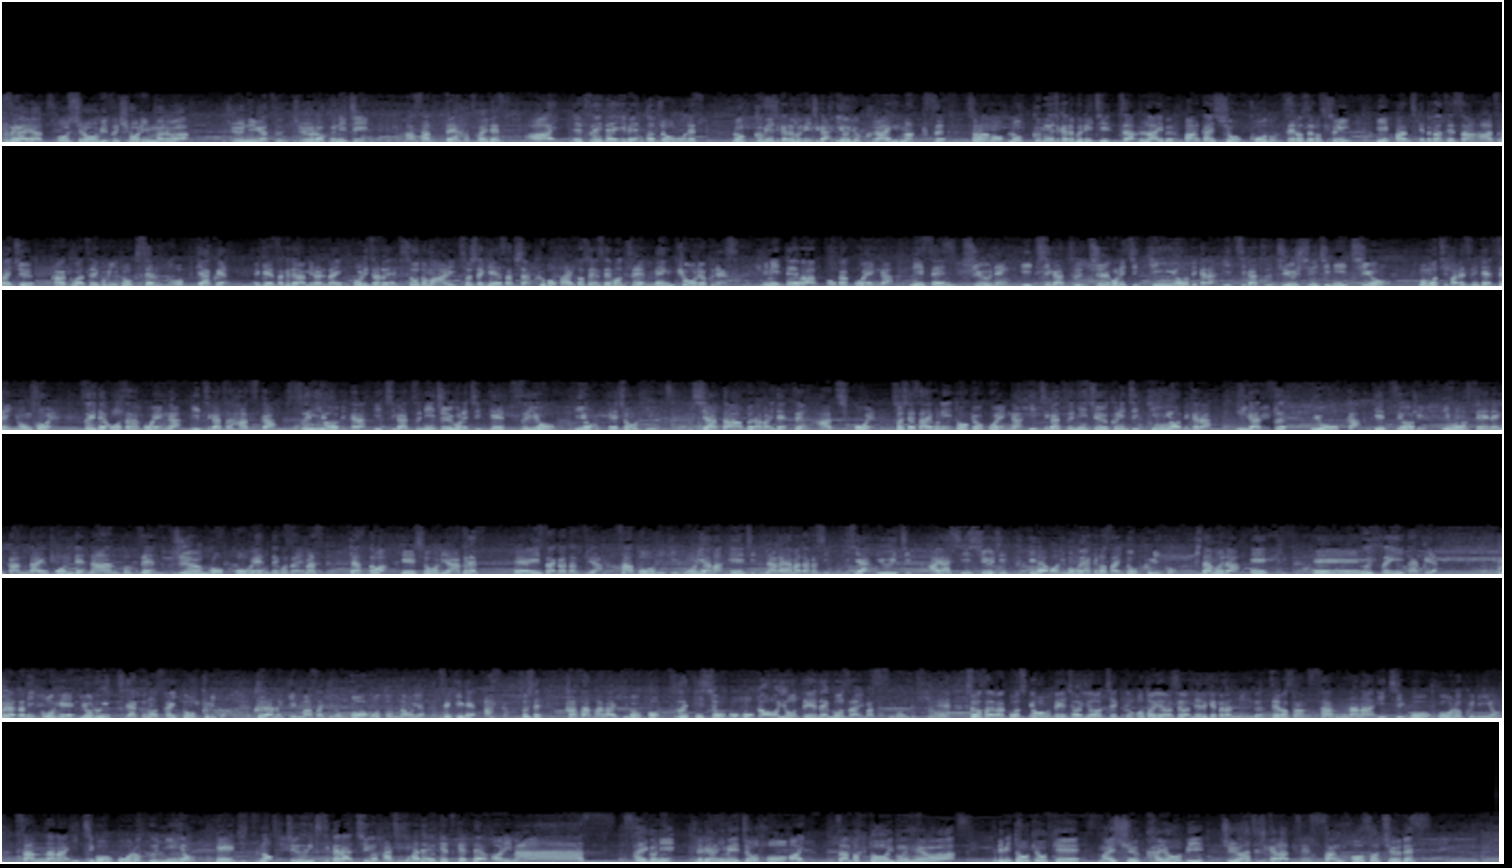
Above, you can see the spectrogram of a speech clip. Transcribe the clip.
筆ヶ谷宗四郎 with 氷林丸は12月16日あさって発売です。はい。え続いてイベント情報です。ロックミュージカルブリーチがいよいよクライマックス。その名もロックミュージカルブリーチザ・ライブ挽回賞コード003。一般チケットが絶賛発売中。価格は税込6600円。原作では見られないオリジナルエピソードもあり、そして原作者久保太斗先生も全面協力です。日程は福岡公演が2010年1月15日金曜日から1月17日日曜。桃地パレスにて全4公演。続いて大阪公演が1月20日水曜日から1月25日月曜。イオン化粧品シアターブラバにて全8公演。そして最後に東京公演が1月29日金曜日から2月8日月曜日。日本青年館大ホールでなんと全15公演でございます。キャストは継承略です。えー、伊坂達也、佐藤美希、森山英二、長山隆、土屋雄一、林修二、稲森桃役の斎藤久美子、北村英樹、えー、臼井拓也、村上康平夜一役の斎藤久美子倉貫正宏郷本直也関根飛鳥そして笠原弘子鈴木翔吾他を予定でございます。すごいですね。詳細は公式ホームページを要チェック。お問い合わせはネルケプランニング0337155624 37155624平日の11時から18時まで受け付けております。最後にテレビアニメ情報。はい。斬魄刀異聞篇はテレビ東京系毎週火曜日18時から絶賛放送中です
